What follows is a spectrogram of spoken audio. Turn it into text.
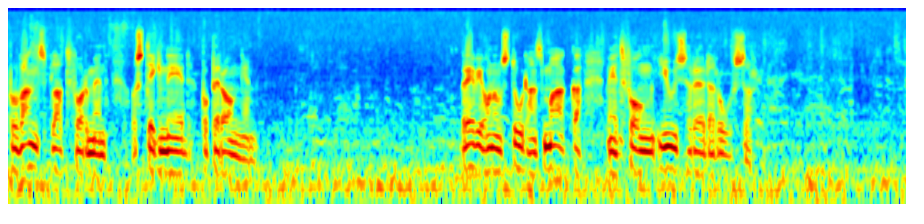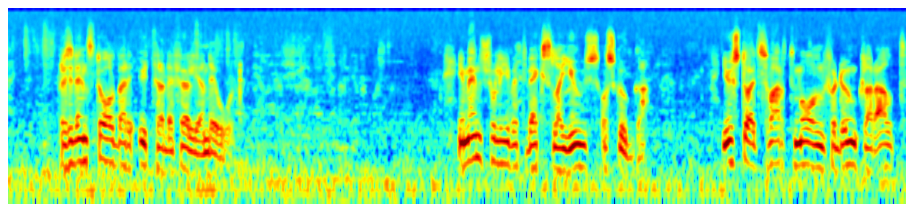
på vagnsplattformen och steg ned på perrongen. Bredvid honom stod hans maka med ett fång ljusröda rosor. President Ståhlberg yttrade följande ord. I människolivet växlar ljus och skugga. Just då ett svart moln fördunklar allt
